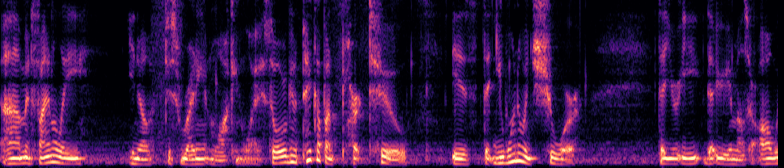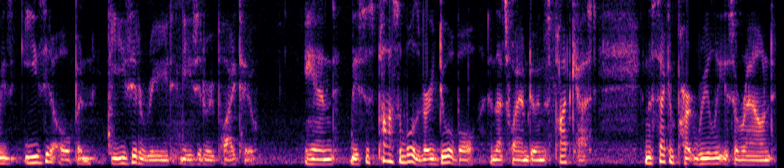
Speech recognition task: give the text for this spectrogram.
Um, and finally, you know, just writing it and walking away. So, what we're going to pick up on part two is that you want to ensure that your e- that your emails are always easy to open, easy to read, and easy to reply to. And this is possible, it's very doable, and that's why I'm doing this podcast. And the second part really is around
